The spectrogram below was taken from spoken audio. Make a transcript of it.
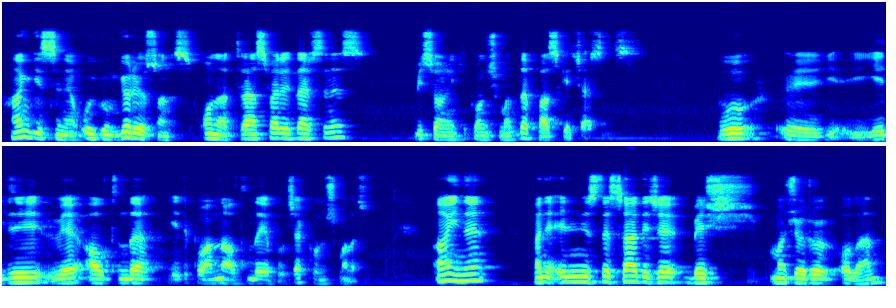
hangisine uygun görüyorsanız ona transfer edersiniz. Bir sonraki konuşmada da pas geçersiniz. Bu e, 7 ve altında 7 puanın altında yapılacak konuşmalar. Aynı hani elinizde sadece 5 majörü olan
